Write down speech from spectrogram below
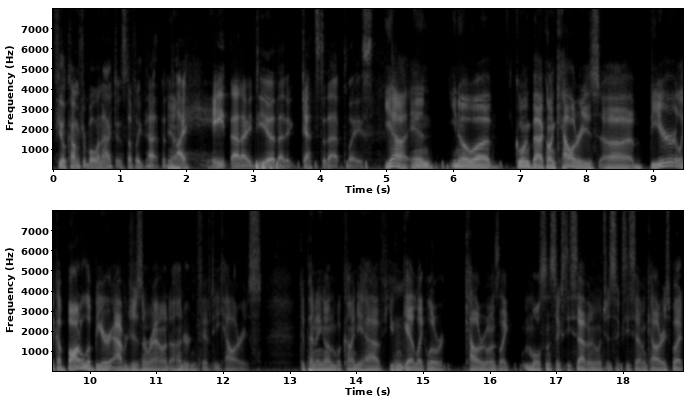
feel comfortable and act and stuff like that? But Yeah. I hate that idea that it gets to that place. Yeah, and you know, uh, going back on calories, uh, beer, like a bottle of beer, averages around 150 calories, depending on what kind you have. You can Mm. get like lower calorie ones, like Molson 67, which is 67 calories, but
